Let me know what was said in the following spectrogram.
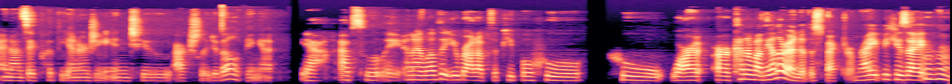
and as I put the energy into actually developing it. Yeah, absolutely. And I love that you brought up the people who who are, are kind of on the other end of the spectrum, right? Because I mm-hmm.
